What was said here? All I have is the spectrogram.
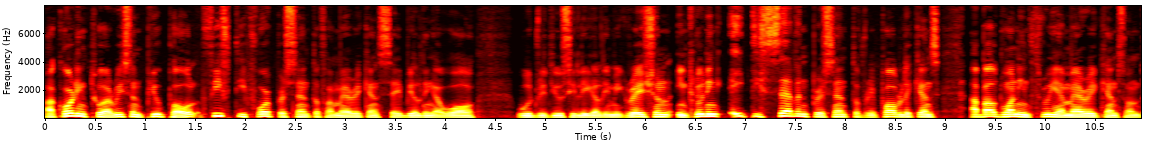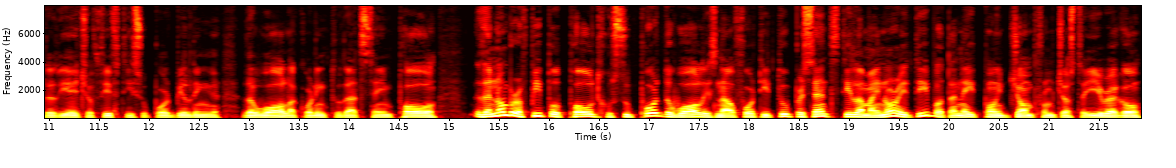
According to a recent Pew poll, 54% of Americans say building a wall would reduce illegal immigration, including 87% of Republicans. About one in three Americans under the age of 50 support building the wall, according to that same poll. The number of people polled who support the wall is now 42%, still a minority, but an eight point jump from just a year ago.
